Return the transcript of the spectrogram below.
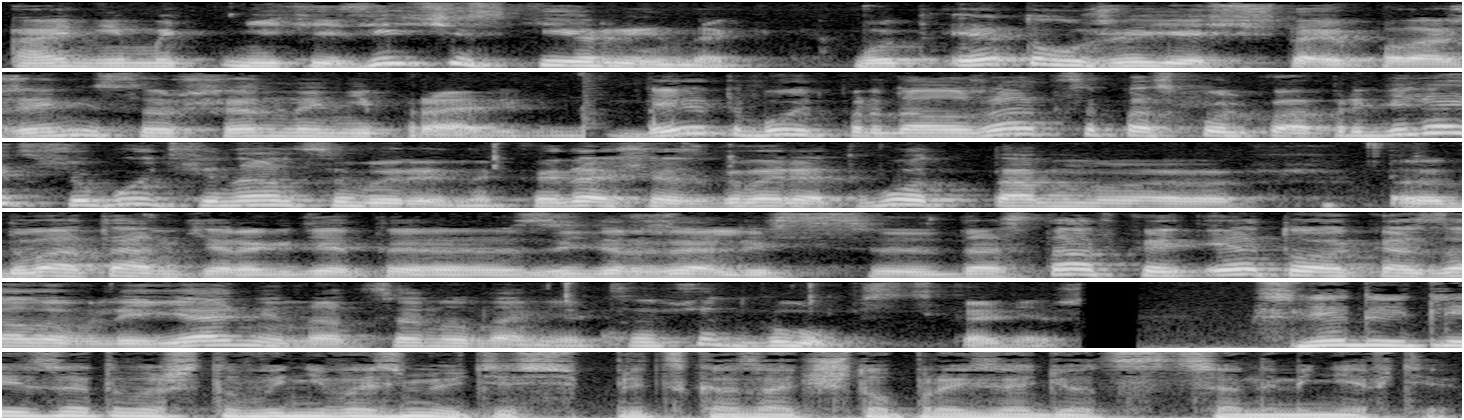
а не физический рынок. Вот это уже, я считаю, положение совершенно неправильное. И это будет продолжаться, поскольку определять все будет финансовый рынок. Когда сейчас говорят, вот там э, два танкера где-то задержались с доставкой, это оказало влияние на цену на нефть. Ну, все это глупости, конечно. Следует ли из этого, что вы не возьметесь предсказать, что произойдет с ценами нефти?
